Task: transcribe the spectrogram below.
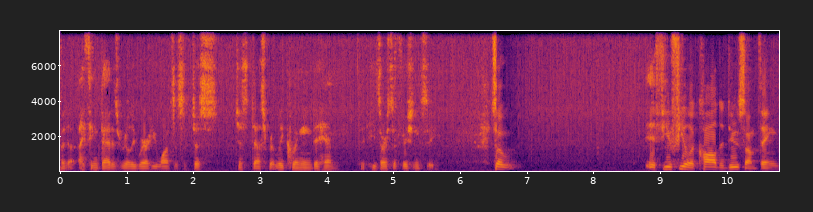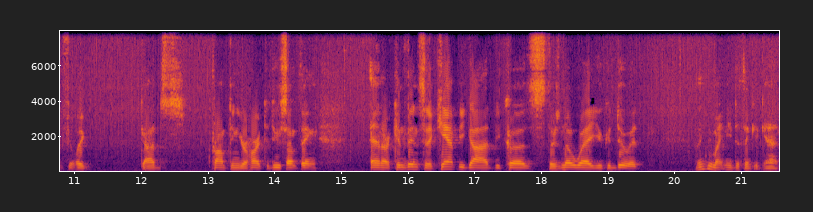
But I think that is really where He wants us, just just desperately clinging to Him, that He's our sufficiency. So if you feel a call to do something, feel like God's prompting your heart to do something and are convinced that it can't be God because there's no way you could do it, I think we might need to think again.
